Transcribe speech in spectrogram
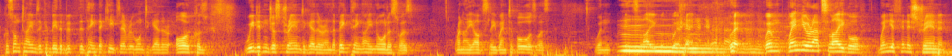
because sometimes it can be the the thing that keeps everyone together. All because we didn't just train together, and the big thing I noticed was when I obviously went to Bohs was when in mm. Sligo when, when when you're at Sligo when you finish training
